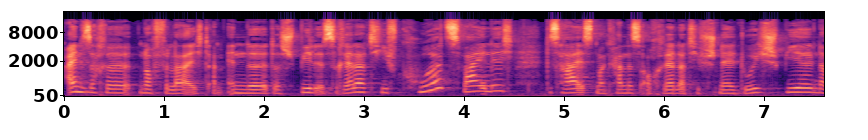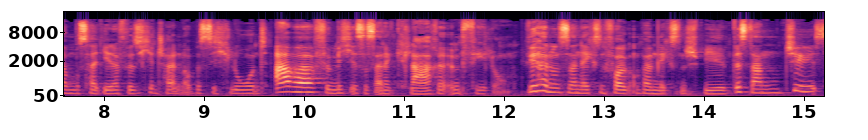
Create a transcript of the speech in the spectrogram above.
Eine Sache noch vielleicht am Ende, das Spiel ist relativ kurzweilig, das heißt, man kann es auch relativ schnell durchspielen, da muss halt jeder für sich entscheiden, ob es sich lohnt, aber für mich ist es eine klare Empfehlung. Wir hören uns in der nächsten Folge und beim nächsten Spiel. Bis dann, tschüss!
